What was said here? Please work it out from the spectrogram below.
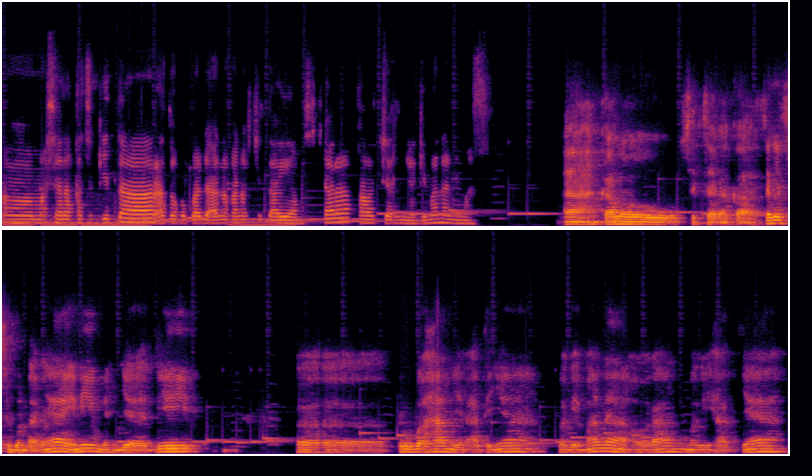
uh, masyarakat sekitar atau kepada anak-anak Citayam secara culture-nya gimana nih Mas? Nah, kalau secara culture sebenarnya ini menjadi uh, perubahan ya, artinya bagaimana orang melihatnya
